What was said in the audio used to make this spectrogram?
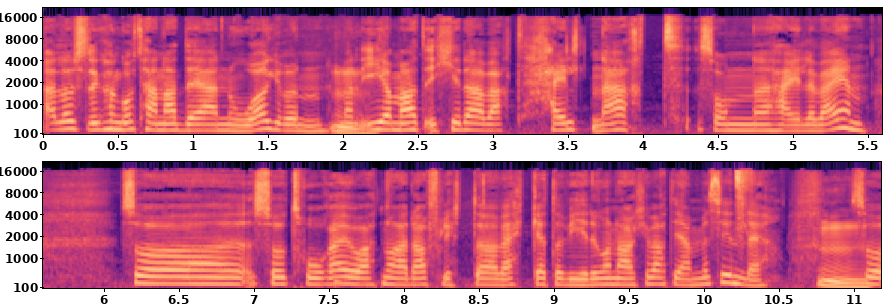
Ellers det kan godt hende at det er noe av grunnen. Men i og med at ikke det har vært helt nært sånn hele veien, så, så tror jeg jo at når jeg da flytta vekk etter videregående, jeg har ikke vært hjemme siden det. Så,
